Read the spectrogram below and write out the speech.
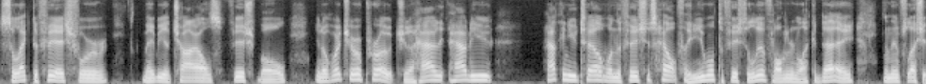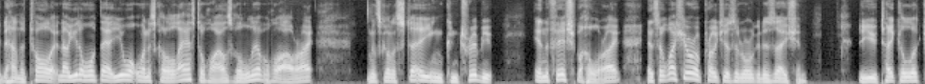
select a fish for maybe a child's fish bowl, you know, what's your approach? You know, how how do you how can you tell when the fish is healthy? You want the fish to live longer than like a day and then flush it down the toilet. No, you don't want that. You want one that's going to last a while, it's going to live a while, right? It's going to stay and contribute in the fish bowl, right? And so, what's your approach as an organization? Do you take a look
